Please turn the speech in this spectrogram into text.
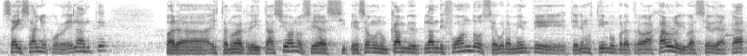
seis años por delante para esta nueva acreditación, o sea, si pensamos en un cambio de plan de fondo, seguramente tenemos tiempo para trabajarlo y va a ser de acá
